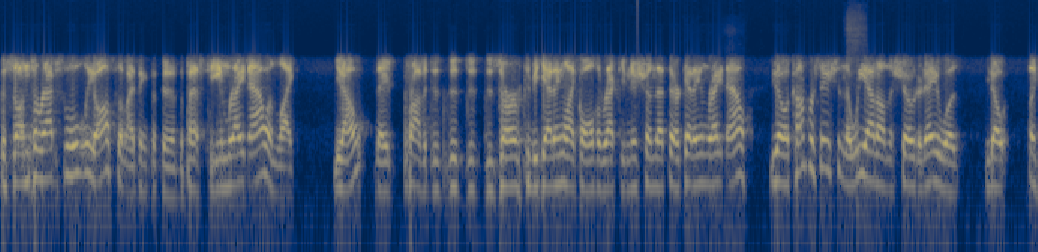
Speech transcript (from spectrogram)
the Suns are absolutely awesome. I think that they're the best team right now, and like you know, they probably des- des- deserve to be getting like all the recognition that they're getting right now. You know, a conversation that we had on the show today was, you know, like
